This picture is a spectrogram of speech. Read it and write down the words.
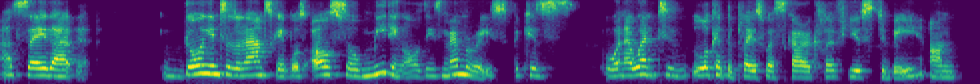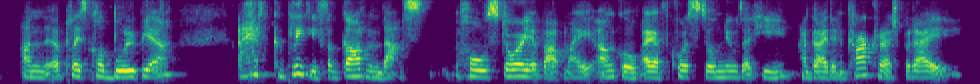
I'd say that going into the landscape was also meeting all these memories because when I went to look at the place where Skara Cliff used to be on, on a place called Bulbjerg, I had completely forgotten that whole story about my uncle. I, of course, still knew that he had died in a car crash, but I,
